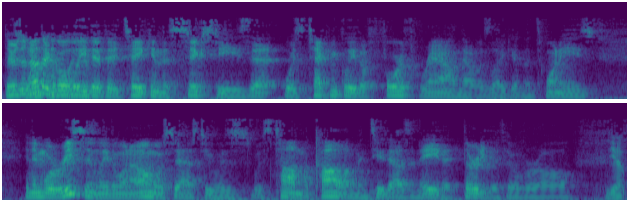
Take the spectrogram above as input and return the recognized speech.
There's One another goalie later. that they take in the 60s that was technically the fourth round. That was like in the 20s. And then more recently, the one I almost asked you was, was Tom McCollum in 2008 at 30th overall. Yep.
